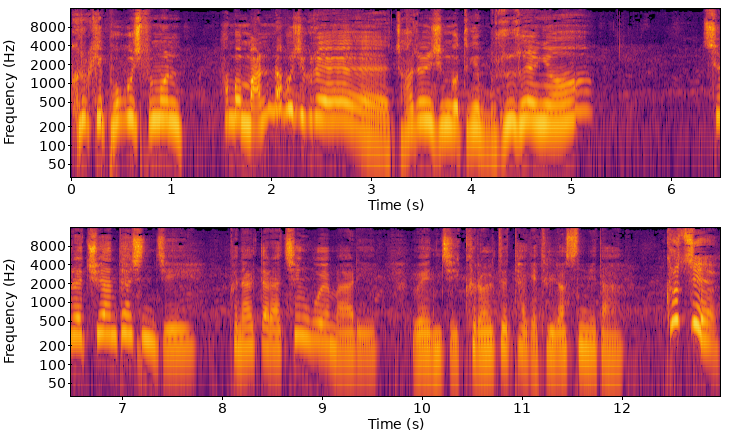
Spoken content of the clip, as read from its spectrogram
그렇게 보고 싶으면 한번 만나보지 그래. 자존심 같은 게 무슨 소용이야? 술에 취한 탓인지 그날따라 친구의 말이 왠지 그럴듯하게 들렸습니다. 그렇지.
